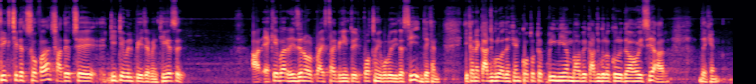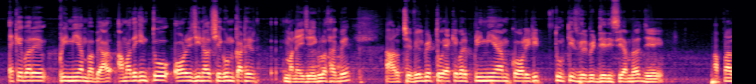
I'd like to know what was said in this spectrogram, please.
সিক্স সিটের সোফা সাথে হচ্ছে টি টেবিল পেয়ে যাবেন, ঠিক আছে? আর একেবারে রিজনেবল প্রাইস থাকবে কিন্তু প্রথমেই বলে দিতেছি, দেখেন, এখানে কাজগুলো দেখেন কতটা প্রিমিয়ামভাবে কাজগুলো করে দেওয়া হয়েছে আর দেখেন, একেবারে প্রিমিয়ামভাবে আর আমাদের কিন্তু অরিজিনাল সেগুন কাঠের মানে এই যে এগুলো থাকবে, আর হচ্ছে ভেলভেট তো একেবারে প্রিমিয়াম কোয়ালিটির তুর্কিশ ভেলভেট দিয়ে দিছি আমরা যে আপনার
